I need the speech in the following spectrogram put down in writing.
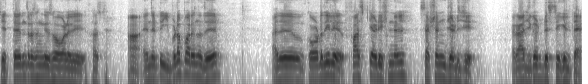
ചിത്തേന്ദ്ര സംഗീത സോളവി ഫസ്റ്റ് ആ എന്നിട്ട് ഇവിടെ പറയുന്നത് അത് കോടതിയിൽ first additional session judge Rajgarh ഡിസ്ട്രിക്റ്റിലത്തെ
